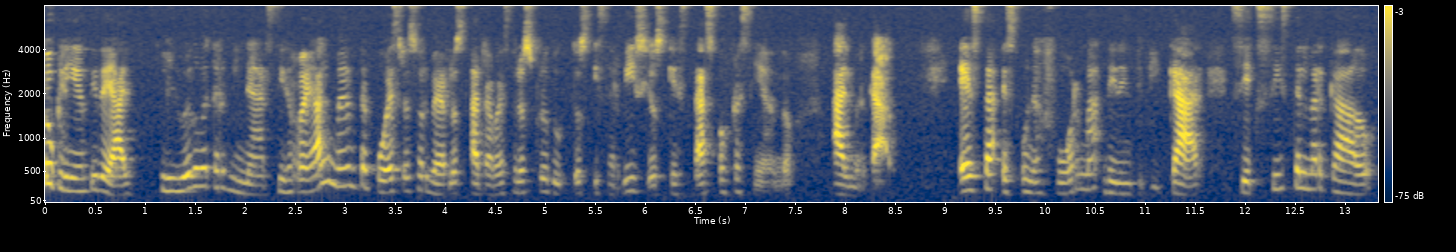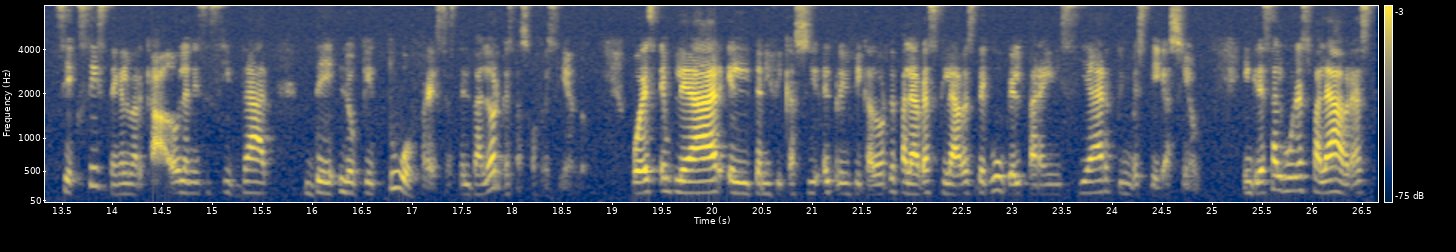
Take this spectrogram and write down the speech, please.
tu cliente ideal y luego determinar si realmente puedes resolverlos a través de los productos y servicios que estás ofreciendo al mercado. Esta es una forma de identificar si existe el mercado, si existe en el mercado la necesidad de lo que tú ofreces, del valor que estás ofreciendo. Puedes emplear el, el planificador de palabras claves de Google para iniciar tu investigación. Ingresa algunas palabras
